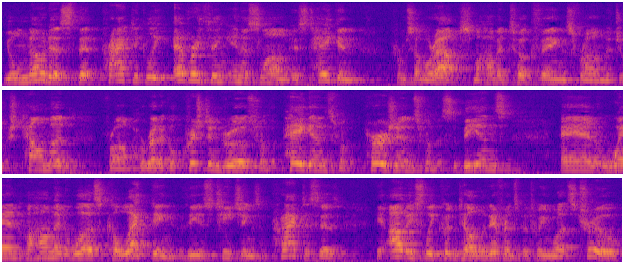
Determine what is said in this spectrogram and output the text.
you'll notice that practically everything in Islam is taken from somewhere else. Muhammad took things from the Jewish Talmud, from heretical Christian groups, from the pagans, from the Persians, from the Sabaeans. And when Muhammad was collecting these teachings and practices, he obviously couldn't tell the difference between what's true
